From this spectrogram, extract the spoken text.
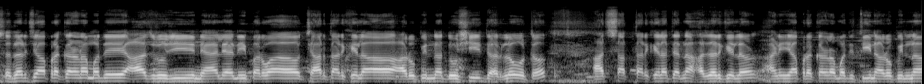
सदरच्या प्रकरणामध्ये आज रोजी न्यायालयाने परवा चार तारखेला आरोपींना दोषी धरलं होतं. आज सात तारखेला त्यांना हजर केलं आणि या प्रकरणामध्ये तीन आरोपींना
